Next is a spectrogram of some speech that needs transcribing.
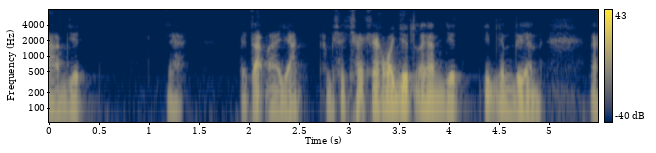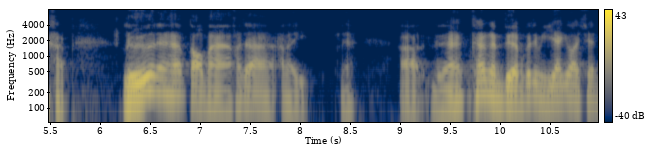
ตามยึดนะไปตามอายัดไม่ใช่ใช้คำว่ายึดแล้วกันยึดยึดเงินเดือนนะครับ หรือนะครับต่อมาเขาจะอะไรนะอ่าเดี๋ยวนะถ้าเงินเดือนก็จะมีแยกย่อยเช่น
